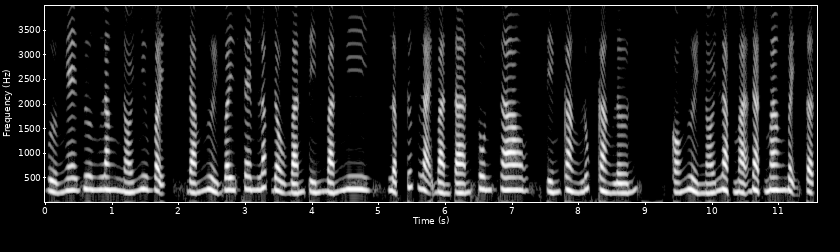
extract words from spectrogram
Vừa nghe Dương Lăng nói như vậy, đám người vây xem lắc đầu bán tín bán nghi, lập tức lại bàn tán xôn xao, tiếng càng lúc càng lớn. Có người nói lạp mã đạt mang bệnh tật,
